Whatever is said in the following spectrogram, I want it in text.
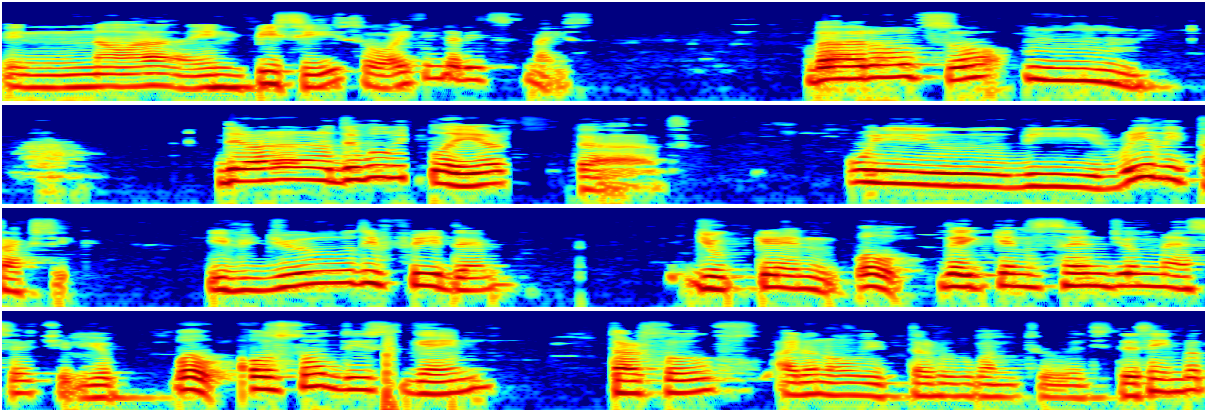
in not in PC. So I think that it's nice. But also, mm, there are there will be players that will be really toxic. If you defeat them, you can well they can send you a message if you well also this game Dark Souls, I don't know if Dark Souls 1, 2 it's the same, but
